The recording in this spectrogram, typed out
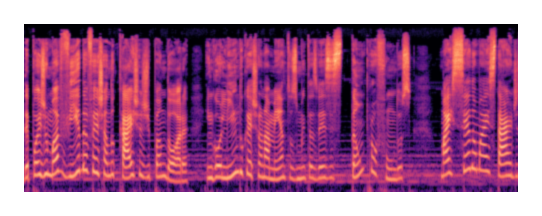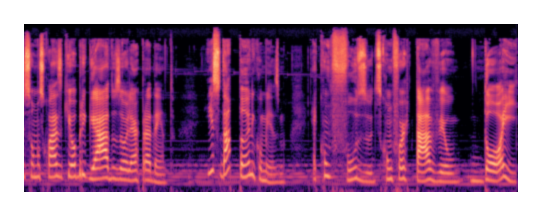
Depois de uma vida fechando caixas de Pandora, engolindo questionamentos muitas vezes tão profundos, mais cedo ou mais tarde somos quase que obrigados a olhar para dentro. Isso dá pânico mesmo. É confuso, desconfortável, dói.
